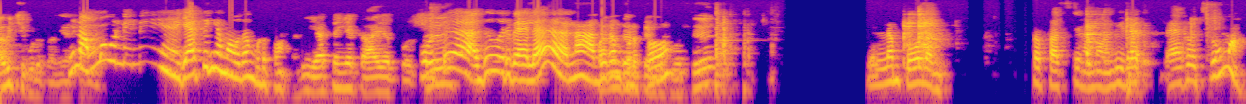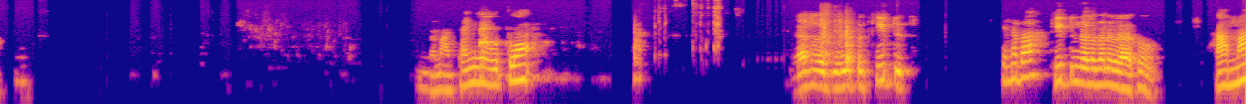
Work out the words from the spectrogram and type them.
அவிச்சு கொடுப்பாங்க. நம்ம ஊர்லயுமே ஏத்தங்க மாவு தான் கொடுப்போம். அது ஏத்தங்க காய போட்டு அது ஒரு வேலை ஆனா அதுதான் கொடுப்போம். எல்லாம் போடணும். இப்ப ஃபர்ஸ்ட் நம்ம வந்து இத வேக வச்சுருவோமா? நம்ம தண்ணியை ஊத்துவோம். வேக வைக்கிறது இப்ப கீட்டு. என்னப்பா? கீட்டுனால தானே வேகும். ஆமா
